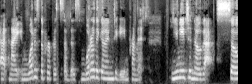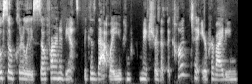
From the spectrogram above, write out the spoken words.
at night and what is the purpose of this and what are they going to gain from it? You need to know that so so clearly so far in advance because that way you can make sure that the content you're providing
